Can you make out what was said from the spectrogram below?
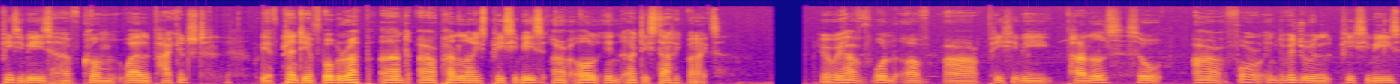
PCBs have come well packaged. We have plenty of bubble wrap and our panelised PCBs are all in anti-static bags. Here we have one of our PCB panels. So our four individual PCBs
